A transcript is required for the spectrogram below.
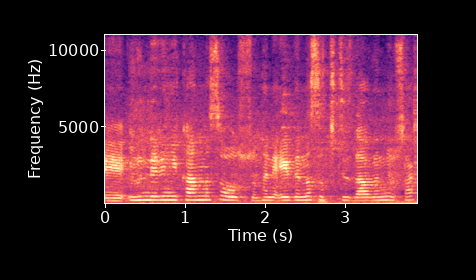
E, ürünlerin yıkanması olsun, hani evde nasıl titiz davranıyorsak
